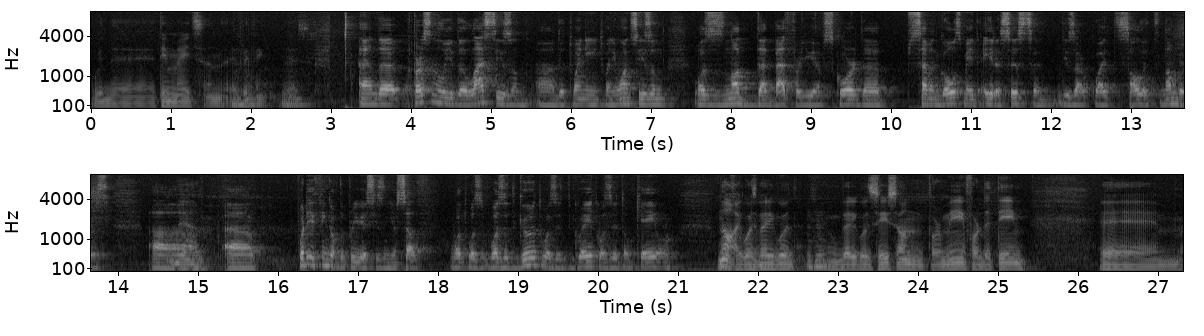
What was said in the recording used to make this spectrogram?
with the teammates and mm-hmm. everything. Mm-hmm. Yes. And uh, personally, the last season, uh, the 2021 season, was not that bad for you. You have scored uh, seven goals, made eight assists, and these are quite solid numbers. yeah uh, what do you think of the previous season yourself? What was was it good? Was it great? Was it okay? Or no, it, it, was very good. Mm-hmm. Very good season for me, for the team. Um,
